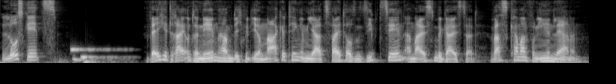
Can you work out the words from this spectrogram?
Los geht's! Welche drei Unternehmen haben dich mit ihrem Marketing im Jahr 2017 am meisten begeistert? Was kann man von ihnen lernen?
